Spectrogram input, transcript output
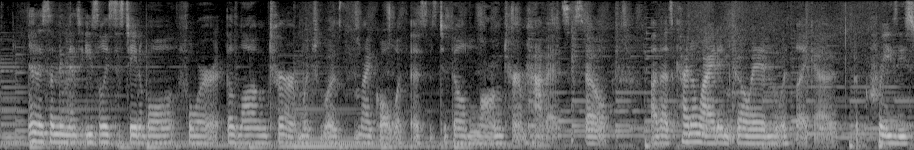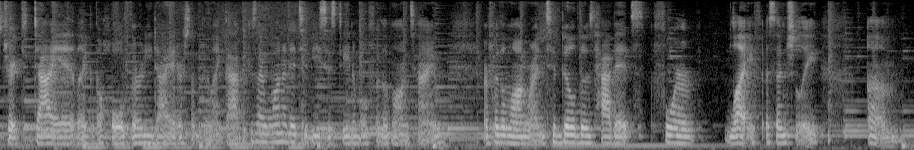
and it is something that's easily sustainable for the long term, which was my goal with this is to build long term habits. So uh, that's kind of why I didn't go in with like a, a, crazy strict diet, like the Whole30 diet or something like that, because I wanted it to be sustainable for the long time or for the long run to build those habits for life essentially. Um,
